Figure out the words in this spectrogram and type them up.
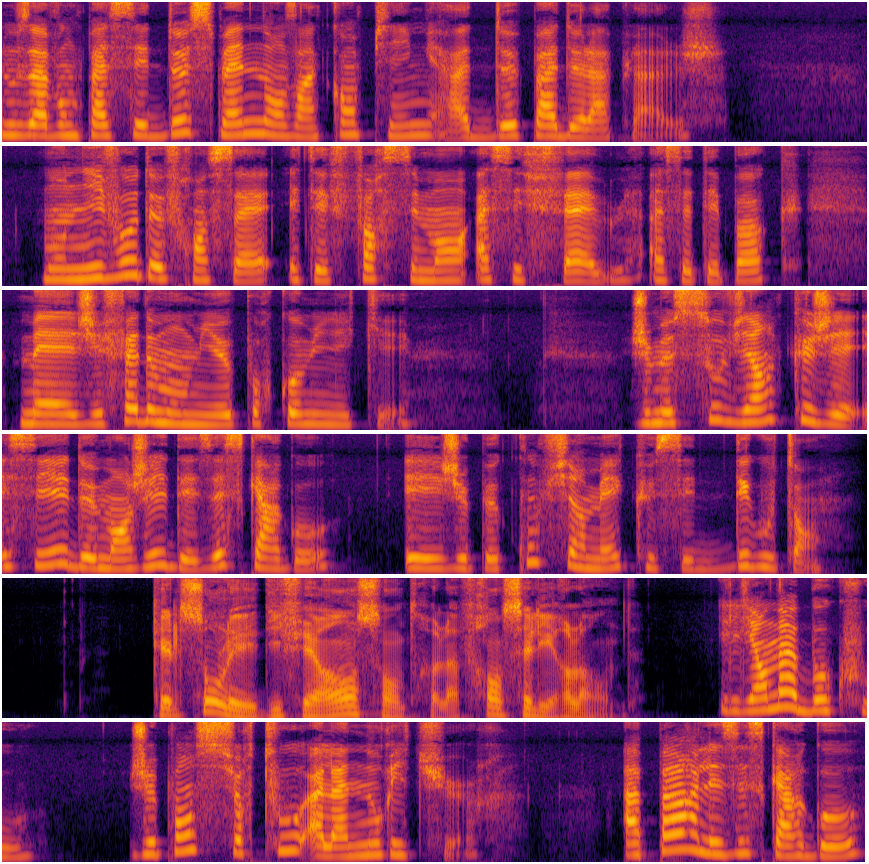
Nous avons passé deux semaines dans un camping à deux pas de la plage. Mon niveau de français était forcément assez faible à cette époque, mais j'ai fait de mon mieux pour communiquer. Je me souviens que j'ai essayé de manger des escargots et je peux confirmer que c'est dégoûtant. Quelles sont les différences entre la France et l'Irlande? Il y en a beaucoup. Je pense surtout à la nourriture. À part les escargots,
